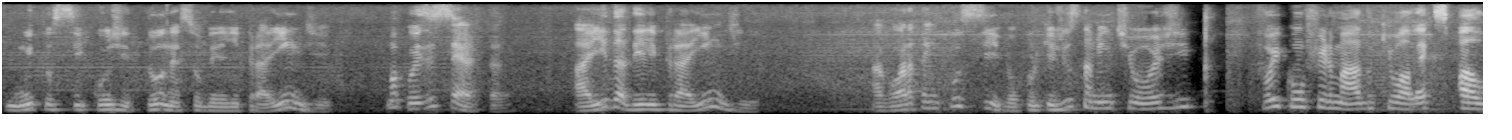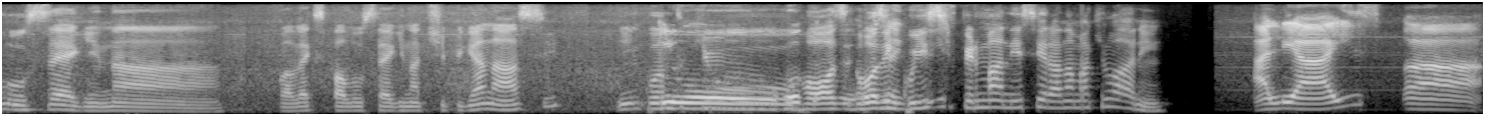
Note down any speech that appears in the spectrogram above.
muito se cogitou, né, sobre ele para Indy. Uma coisa é certa, a ida dele para Indy agora tá impossível, porque justamente hoje foi confirmado que o Alex Palu segue na o Alex Palu segue na Chip Ganassi, enquanto o, que o, Rose, Rosenquist permanecerá na McLaren. Aliás, a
